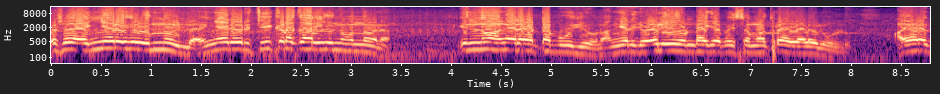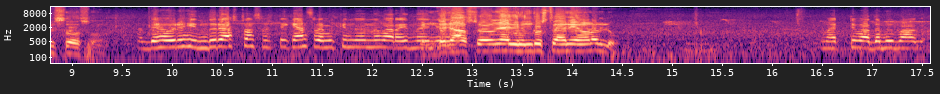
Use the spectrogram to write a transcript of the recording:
പക്ഷേ എങ്ങനെ ഒന്നുമില്ല. എങ്ങനെ ഒരു ചീക്കടക്കാരിൽ നിന്ന് വന്നവനാണ് ഇന്നും അങ്ങനെ വട്ടപൂജയാണ് അങ്ങനെ ജോലി ചെയ്ത് ഉണ്ടാക്കിയ പൈസ മാത്രമേ അയാളിൽ ഉള്ളൂ. അയാളെ വിശ്വാസമാണ്. അദ്ദേഹം ഒരു ഹിന്ദു രാഷ്ട്രം സൃഷ്ടിക്കാൻ ശ്രമിക്കുന്നു എന്ന് പറയുന്നത് രാഷ്ട്രം ഹിന്ദുസ്ഥാനിയാണല്ലോ. മറ്റ് മതവിഭാഗം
